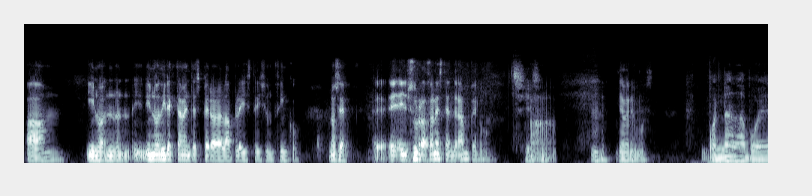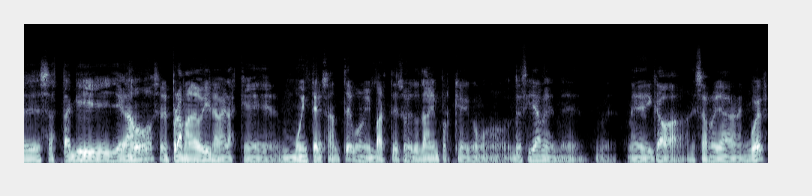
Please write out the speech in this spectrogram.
um, y, no, y no directamente esperar a la PlayStation 5. No sé, eh, eh, sus razones tendrán, pero sí, uh, ya veremos. Pues nada, pues hasta aquí llegamos en el programa de hoy. La verdad es que muy interesante por mi parte, sobre todo también porque, como decía, me, me, me he dedicado a desarrollar en web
